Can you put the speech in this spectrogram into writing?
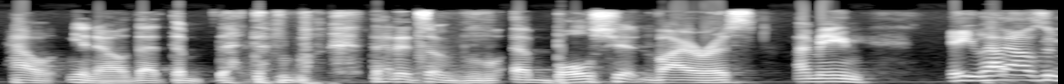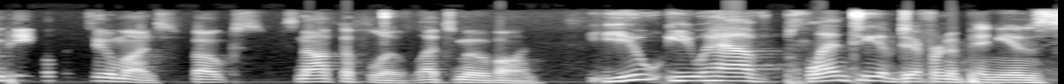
how you know that the that, the, that it's a, a bullshit virus. I mean, eight thousand people in two months, folks. It's not the flu. Let's move on. You you have plenty of different opinions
